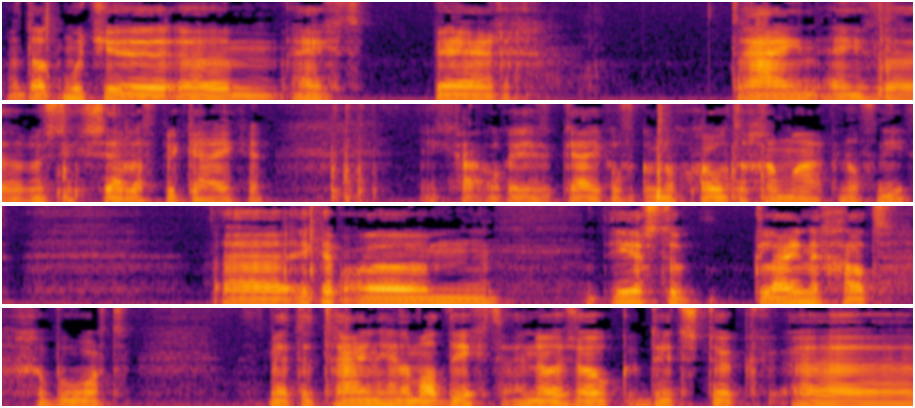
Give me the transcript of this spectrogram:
Maar dat moet je um, echt per trein even rustig zelf bekijken. Ik ga ook even kijken of ik hem nog groter ga maken of niet. ik heb um, het eerste kleine gat geboord met de trein helemaal dicht. En er is ook dit stuk uh,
